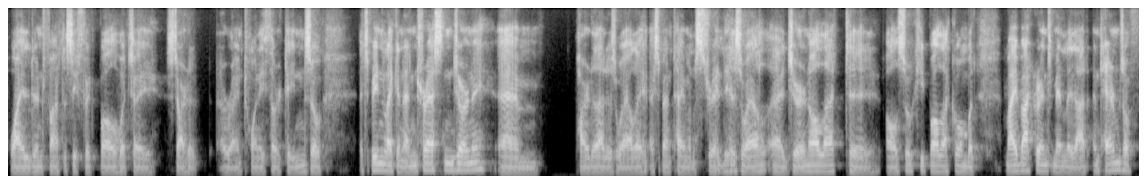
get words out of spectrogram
while doing fantasy football, which I started around 2013. So it's been like an interesting journey. Um, part of that as well. I, I spent time in Australia as well uh, during all that to also keep all that going. But my background's mainly that. In terms of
